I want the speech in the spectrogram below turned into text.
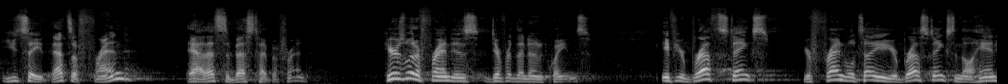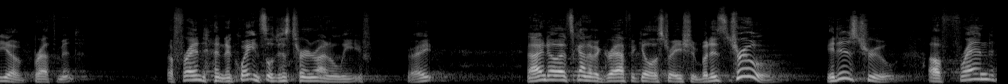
you'd say, that's a friend? Yeah, that's the best type of friend. Here's what a friend is different than an acquaintance. If your breath stinks, your friend will tell you your breath stinks and they'll hand you a breath mint. A friend, an acquaintance will just turn around and leave, right? Now, I know that's kind of a graphic illustration, but it's true. It is true. A friend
